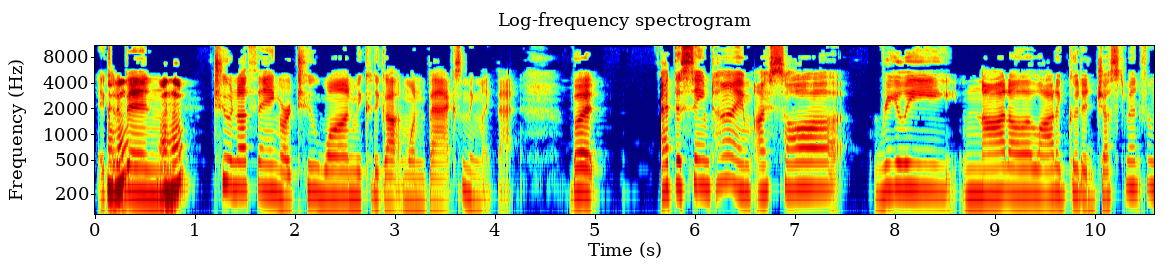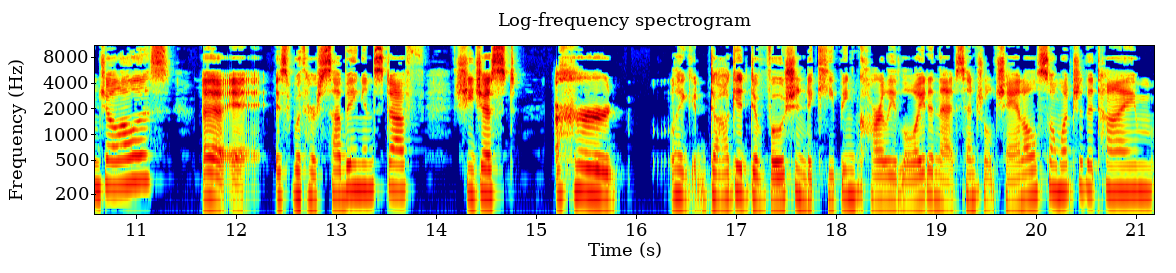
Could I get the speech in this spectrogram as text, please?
It could have been mhm. two nothing or two one. We could have gotten one back, something like that. But at the same time, I saw really not a lot of good adjustment from Jill Ellis. Uh, is with her subbing and stuff. She just her like dogged devotion to keeping Carly Lloyd in that central channel so much of the time,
